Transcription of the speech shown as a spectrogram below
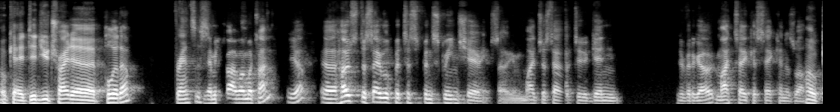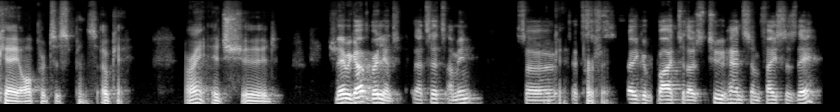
Okay, did you try to pull it up, Francis? Let me try one more time. Yeah, uh, host disabled participant screen sharing. So you might just have to again give it a go. It might take a second as well. Okay, all participants. Okay. All right, it should. There we go. Brilliant. That's it. I'm in. So Okay, perfect. Say goodbye to those two handsome faces there.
